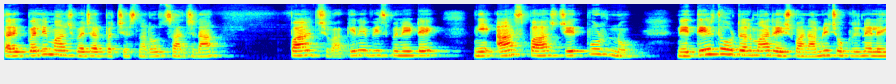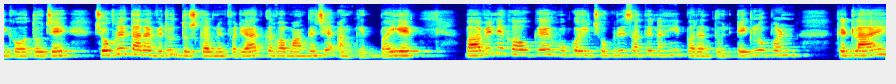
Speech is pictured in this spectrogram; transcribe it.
તારીખ પહેલી માર્ચ બે હજાર પચીસના રોજ સાંજના પાંચ વાગીને વીસ મિનિટે ની આસપાસ જેતપુરનું ને તીર્થ હોટલમાં રેશમા નામની છોકરીને લઈ ગયો હતો, જે છોકરી તારા વિરુદ્ધ દુષ્કર્મની ફરિયાદ કરવા માંગે છે, અંકિતભાઈએ ભાવિને કહું કે હું કોઈ છોકરી સાથે નહીં, પરંતુ એકલો પણ કેટલાય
